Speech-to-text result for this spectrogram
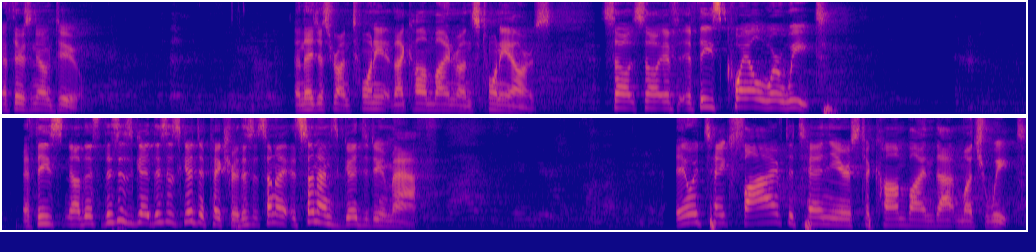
if there's no dew. And they just run 20, that combine runs 20 hours. So, so if, if these quail were wheat, if these, now this, this is good, this is good to picture. This is sometimes, it's sometimes good to do math. It would take five to 10 years to combine that much wheat,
